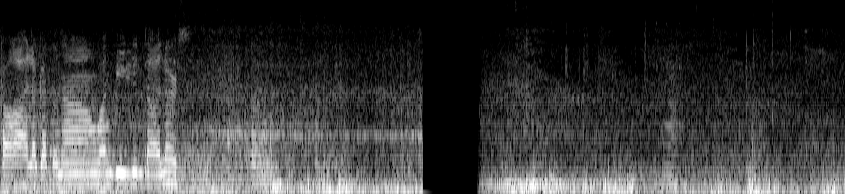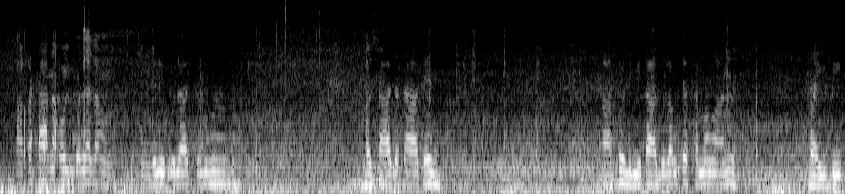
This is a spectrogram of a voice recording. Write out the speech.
Nakakahalaga to ng 1 billion dollars. Ah. Papasana all ko na lang kung ganito lahat ng mga kalsada sa atin. Kaso limitado lang siya sa mga ano private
